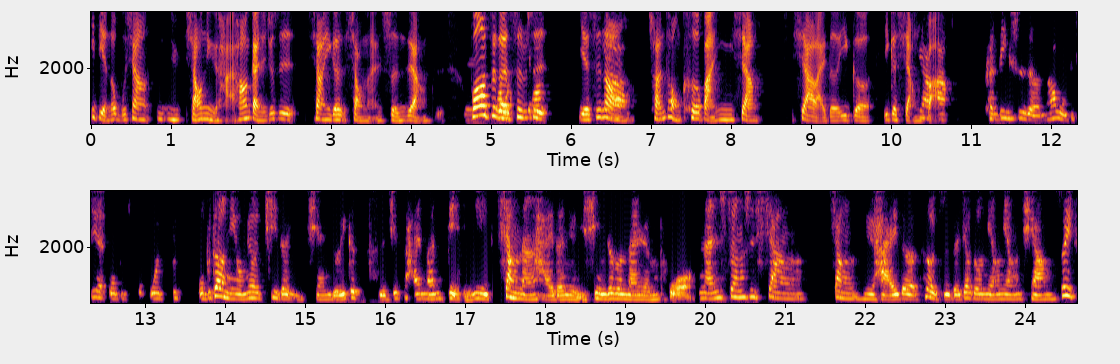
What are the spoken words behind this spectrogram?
一点都不像女小女孩，好像感觉就是像一个小男生这样子。不知道这个是不是也是那种传统刻板印象下来的一个一个想法？肯定是的。然后我不见，我不我不。我不知道你有没有记得以前有一个词，其实还蛮贬义，像男孩的女性叫做男人婆，男生是像像女孩的特质的叫做娘娘腔。所以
